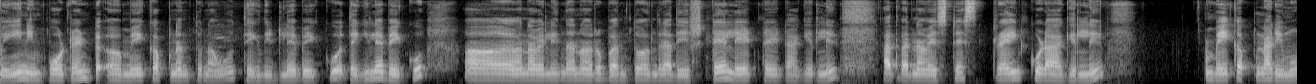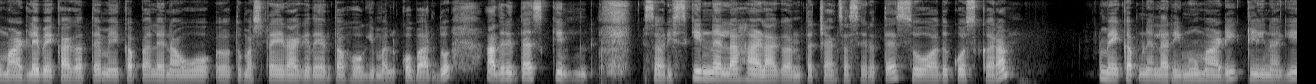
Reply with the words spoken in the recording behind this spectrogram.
ಮೇಯ್ನ್ ಇಂಪಾರ್ಟೆಂಟ್ ಮೇಕಪ್ನಂತೂ ನಾವು ತೆಗೆದಿಡಲೇಬೇಕು, ತೆಗಿಲೇಬೇಕು. ನಾವೆಲ್ಲಿಂದನಾದ್ರು ಬಂತು ಅಂದರೆ ಅದೆಷ್ಟೇ ಲೇಟ್ ನೈಟ್ ಆಗಿರಲಿ ಅಥವಾ ನಾವೆಷ್ಟೇ ಸ್ಟ್ರೈಟ್ ಕೂಡ ಆಗಿರಲಿ ಮೇಕಪ್ನ ರಿಮೂವ್ ಮಾಡಲೇಬೇಕಾಗತ್ತೆ. ಮೇಕಪ್ಪಲ್ಲೇ ನಾವು ತುಂಬ ಸ್ಟ್ರೈನ್ ಆಗಿದೆ ಅಂತ ಹೋಗಿ ಮಲ್ಕೋಬಾರ್ದು. ಅದರಿಂದ ಸ್ಕಿನ್ ಸಾರಿ ಸ್ಕಿನ್ನೆಲ್ಲ ಹಾಳಾಗೋ ಹಾಳಾಗೋಂಥ ಚಾನ್ಸಸ್ ಇರುತ್ತೆ. ಸೊ ಅದಕ್ಕೋಸ್ಕರ ಮೇಕಪ್ನೆಲ್ಲ ರಿಮೂವ್ ಮಾಡಿ ಕ್ಲೀನಾಗಿ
